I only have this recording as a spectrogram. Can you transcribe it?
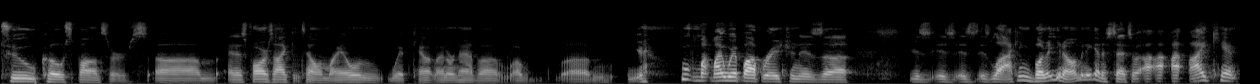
two co-sponsors, um, and as far as I can tell, my own whip count, I don't have a, a um, my, my, whip operation is, uh, is, is is is lacking. But you know, I mean, you get a sense. I, I I can't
